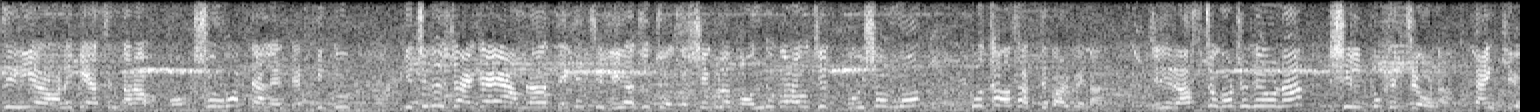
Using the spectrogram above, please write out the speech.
সিনিয়র অনেকে আছেন, তারা অসম্ভব ট্যালেন্টেড কিন্তু কিছু কিছু জায়গায় আমরা দেখেছি লিয়াজু চলতো। সেগুলো বন্ধ করা উচিত। বৈষম্য কোথাও থাকতে পারবে না। যে রাষ্ট্র গঠনেও না শিল্প ক্ষেত্রেও না। থ্যাংক ইউ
